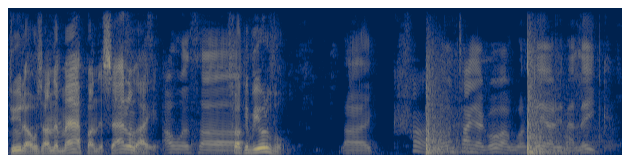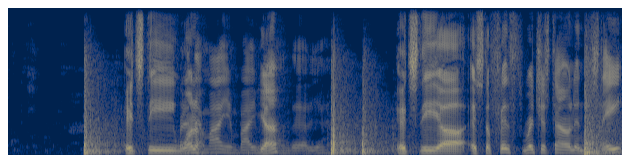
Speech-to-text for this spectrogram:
Dude, I was on the map on the satellite. I was, uh, It's fucking beautiful. like huh, a long time ago. I was there in a lake. It's the Friend one of mine invited Yeah? there. Yeah. it's the uh it's the fifth richest town in the state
